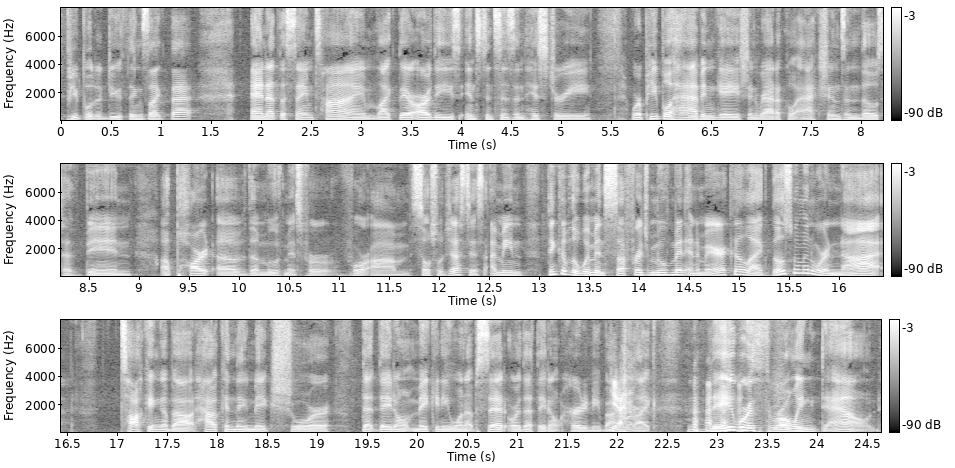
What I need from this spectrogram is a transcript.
people to do things like that. And at the same time, like there are these instances in history where people have engaged in radical actions and those have been a part of the movements for for um, social justice. I mean, think of the women's suffrage movement in America. Like those women were not talking about how can they make sure that they don't make anyone upset or that they don't hurt anybody. Yeah. Like they were throwing down,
